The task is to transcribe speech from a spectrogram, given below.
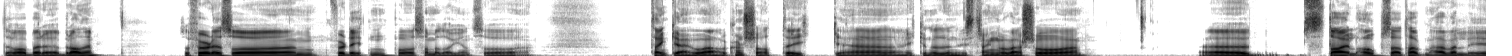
det var bare bra, det. Så før det, så Før daten på samme dagen, så tenker jeg jo jeg kanskje at det ikke, ikke nødvendigvis trenger å være så uh, styla opp, så jeg tar på meg veldig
